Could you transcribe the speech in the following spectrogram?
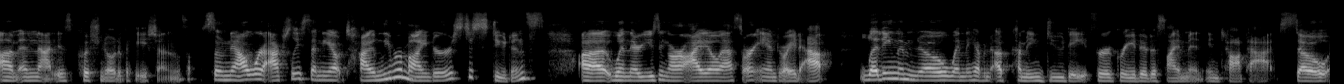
um, and that is push notifications. So now we're actually sending out timely reminders to students uh, when they're using our iOS or Android app letting them know when they have an upcoming due date for a graded assignment in Top Hat. So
